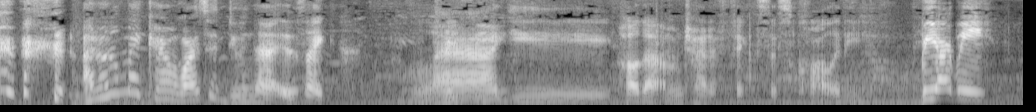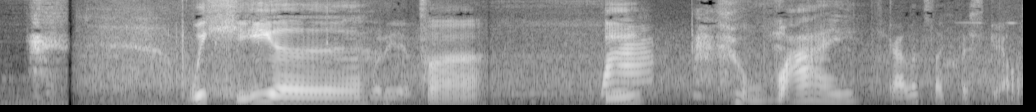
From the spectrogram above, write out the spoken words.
I don't know my camera, why is it doing that? It's like laggy. Hold on, I'm trying to fix this quality. BRB! we here. For Why? Why? This guy looks like fish scales.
